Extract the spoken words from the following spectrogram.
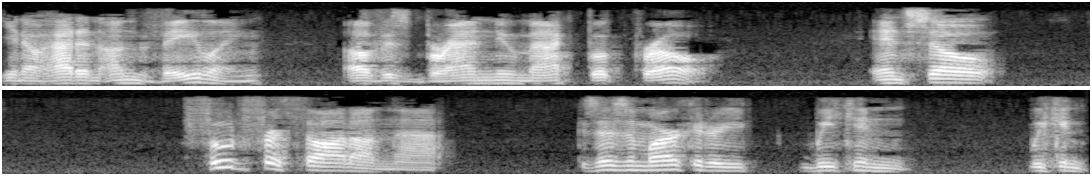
you know, had an unveiling of his brand new MacBook Pro. And so, food for thought on that, because as a marketer, we can we can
